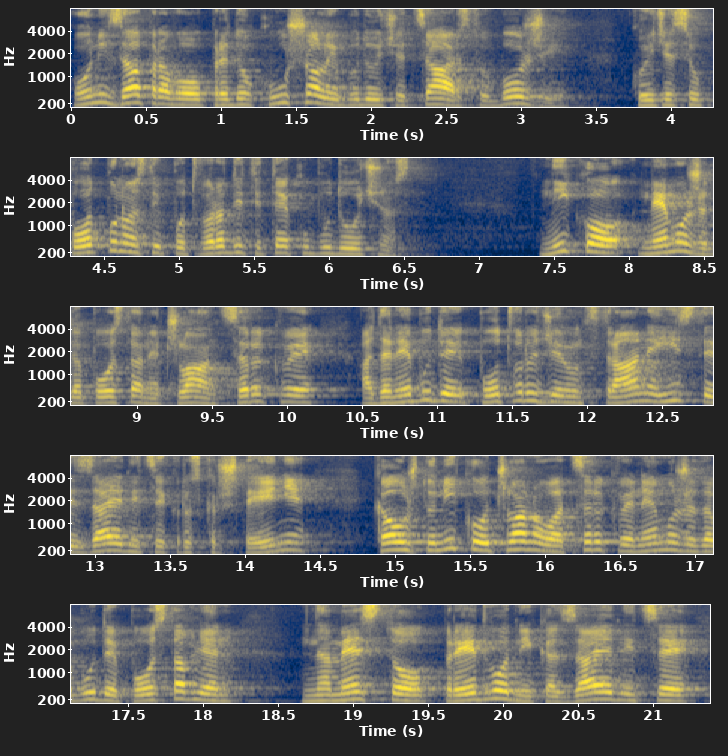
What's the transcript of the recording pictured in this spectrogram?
oni zapravo predokušali buduće carstvo Božije, koji će se u potpunosti potvrditi tek u budućnosti. Niko ne može da postane član crkve, a da ne bude potvrđen od strane iste zajednice kroz krštenje, kao što niko od članova crkve ne može da bude postavljen na mesto predvodnika zajednice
